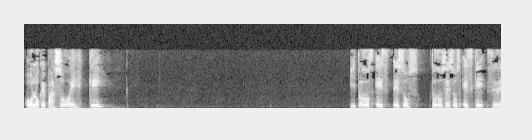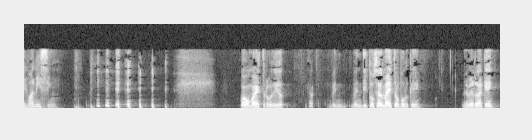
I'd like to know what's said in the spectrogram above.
o lo que pasó es que, y todos es, esos, todos esos es que se desvanecen. bueno, maestro, Dios, bendito sea el maestro porque de verdad que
